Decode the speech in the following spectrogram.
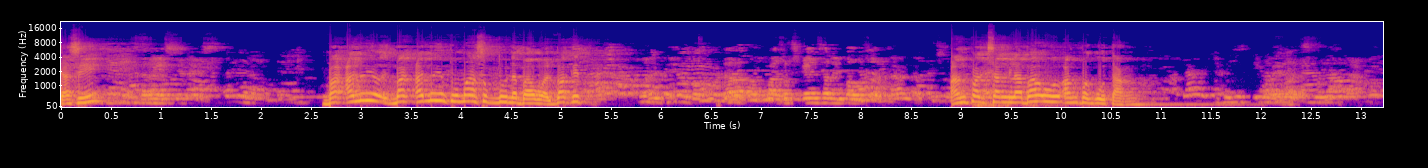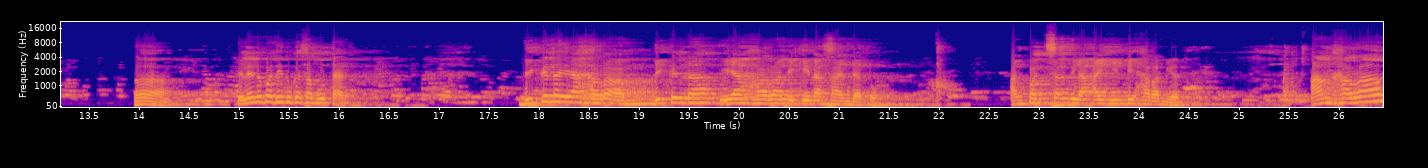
Kasi ba ano yung ba, ano yung pumasok doon na bawal? Bakit Ang pagsangla ba o ang pag-utang? Ah. Ilan ba dito kasabutan? Di ka na yaharam, di ka na yaharam ikinasanda to. Ang pagsangla ay hindi haram yun. Ang haram,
